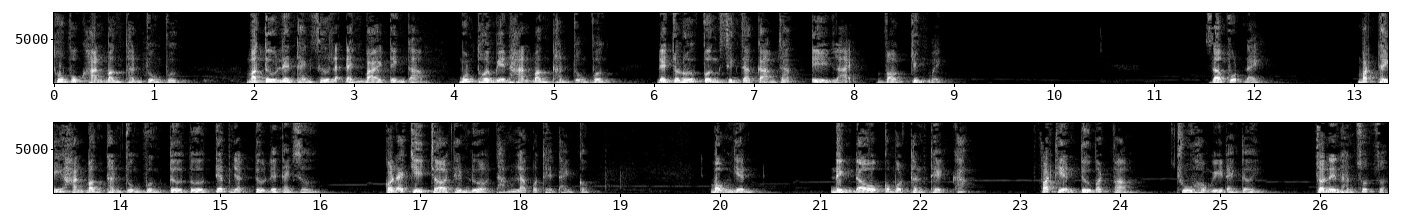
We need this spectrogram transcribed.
thu phục Hàn băng thần trùng vương. Mà Tử Liên Thánh Sứ lại đánh bài tình cảm, muốn thôi miên Hàn băng thần trùng vương, để cho đối phương sinh ra cảm giác ỉ lại vào chính mình. Giờ phút này, mắt thấy Hàn băng thần trùng vương từ từ tiếp nhận từ Liên Thánh Sứ, còn đã chỉ chờ thêm nửa tháng là có thể thành công. Bỗng nhiên, đỉnh đầu có một thân thể khác Phát hiện từ bất phàm Chu Hồng Y đánh tới Cho nên hắn sốt ruột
